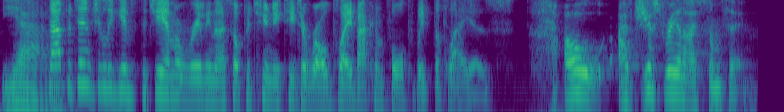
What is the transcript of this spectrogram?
Yeah. that potentially gives the GM a really nice opportunity to role play back and forth with the players. Oh, I've just realised something.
